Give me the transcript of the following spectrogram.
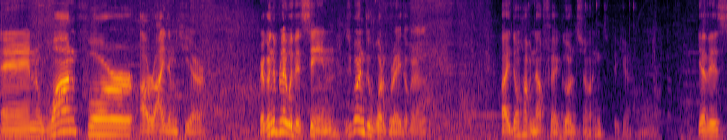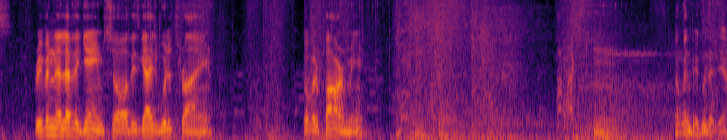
and one for our item here. We're going to play with the Sheen. It's going to work great overall. I don't have enough uh, gold, so I need to be here. Get this. Riven left the game, so these guys will try to overpower me. Hmm. Not going to be a good idea.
